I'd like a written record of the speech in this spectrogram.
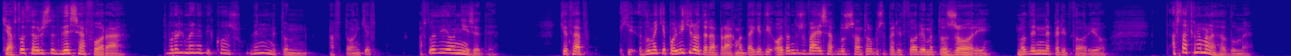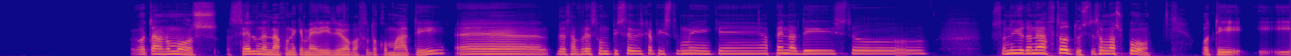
και αυτό θεωρείς ότι δεν σε αφορά. Το πρόβλημα είναι δικό σου. Δεν είναι των αυτών. Και αυτό διαιωνίζεται. Και θα δούμε και πολύ χειρότερα πράγματα, γιατί όταν τους βάζεις αυτούς τους ανθρώπους στο περιθώριο με το ζόρι, ενώ δεν είναι περιθώριο, αυτά τα φαινόμενα θα δούμε. Όταν όμως θέλουν να έχουν και μερίδιο από αυτό το κομμάτι, ε, δεν θα βρεθούν, πιστεύεις, κάποια στιγμή και απέναντι στο, στον ίδιο τον εαυτό τους. Τι θέλω να σου πω; Ότι η,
